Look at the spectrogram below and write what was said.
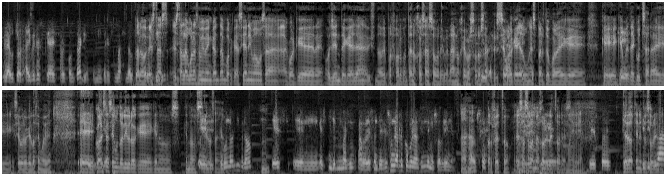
el autor. Hay veces que es al contrario, que me interesa más el autor. Pero estas, estas lagunas a mí me encantan porque así animamos a, cualquier oyente que haya diciendo, por favor, contanos cosas sobre verano, que vosotros seguro que hay algún experto por ahí que, que, que mete cuchara y seguro que lo hace muy bien. Eh, ¿Cuál es el segundo libro que, que nos, que nos El segundo libro ¿Mm? es, es más bien adolescentes. Es una recomendación de mi sobrina. Ajá, perfecto. Esas son las mejores lectores. Muy bien. ¿Qué edad tiene tu sobrina?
